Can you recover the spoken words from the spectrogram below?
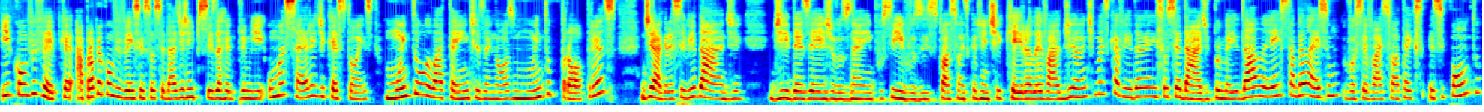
e conviver, porque a própria convivência em sociedade a gente precisa reprimir uma série de questões muito latentes em nós, muito próprias de agressividade, de desejos, né, impulsivos e situações que a gente queira levar adiante, mas que a vida em sociedade, por meio da lei, estabelece um, você vai só até esse ponto,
